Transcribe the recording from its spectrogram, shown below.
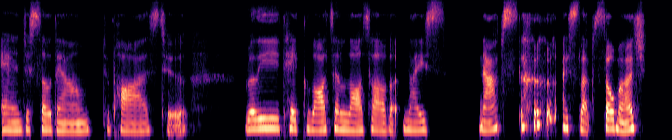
and to slow down, to pause, to really take lots and lots of nice naps. I slept so much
